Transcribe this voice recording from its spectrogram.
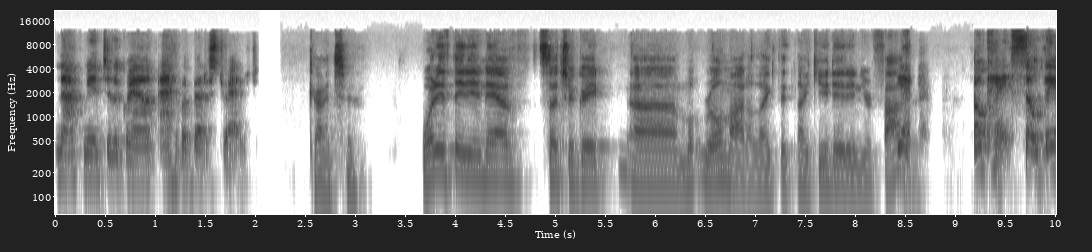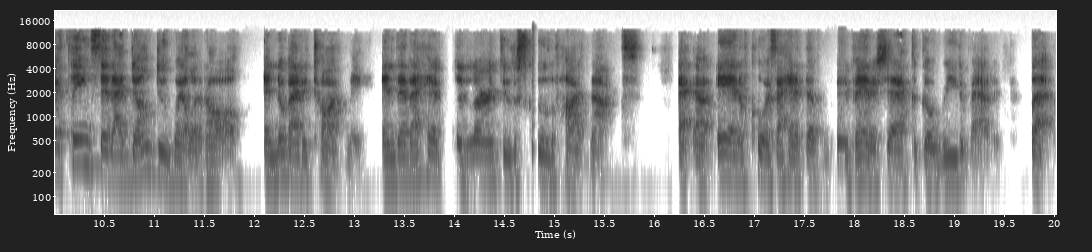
knock me into the ground. I have a better strategy. Gotcha. What if they didn't have such a great uh, role model like the, like you did in your father? Yeah. Okay, so there are things that I don't do well at all, and nobody taught me, and that I had to learn through the school of hard knocks. Uh, and of course, I had the advantage that I could go read about it. But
